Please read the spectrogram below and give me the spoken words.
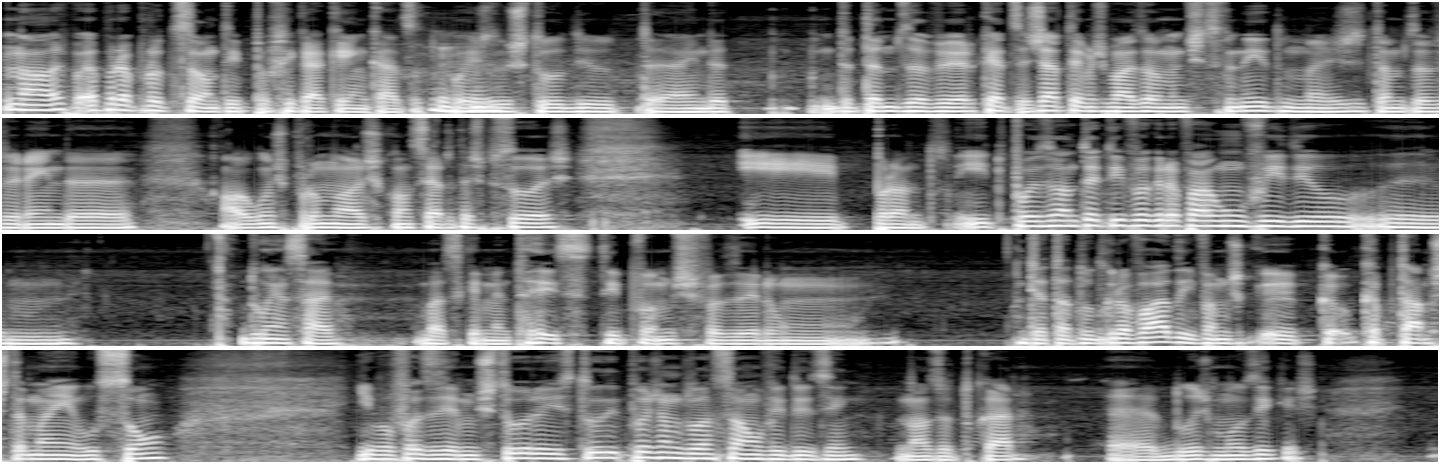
não, é para a produção, tipo, ficar aqui em casa depois uhum. do estúdio. Ainda, ainda, estamos a ver, quer dizer, já temos mais ou menos definido, mas estamos a ver ainda alguns pormenores com certas pessoas. E pronto. E depois ontem estive a gravar um vídeo um, do ensaio Basicamente é isso. Tipo, vamos fazer um. Já está tudo gravado e vamos eh, captarmos também o som. E eu vou fazer mistura e isso tudo. E depois vamos lançar um videozinho nós a tocar uh, duas músicas.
